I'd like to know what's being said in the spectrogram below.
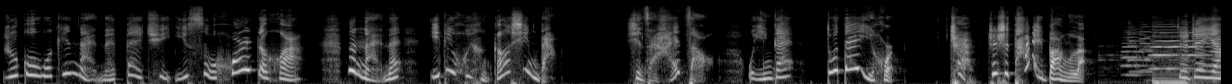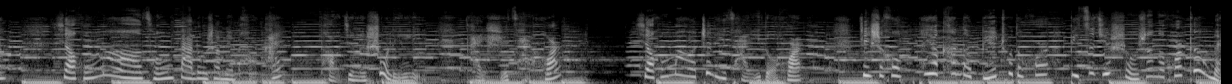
如果我给奶奶带去一束花的话。那奶奶一定会很高兴的。现在还早，我应该多待一会儿。这儿真是太棒了。就这样，小红帽从大路上面跑开，跑进了树林里，开始采花。小红帽这里采一朵花，这时候他又看到别处的花比自己手上的花更美，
